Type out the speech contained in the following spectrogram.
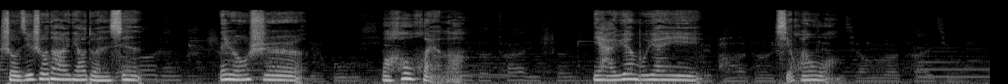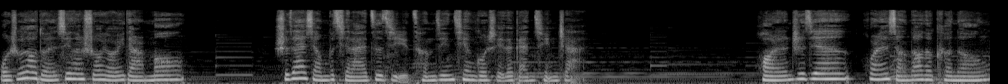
手机收到一条短信，内容是：“我后悔了，你还愿不愿意喜欢我？”我收到短信的时候有一点懵，实在想不起来自己曾经欠过谁的感情债。恍然之间，忽然想到的可能，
